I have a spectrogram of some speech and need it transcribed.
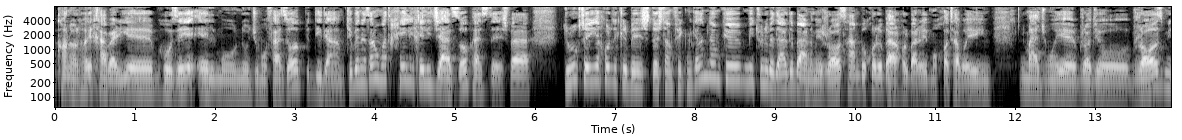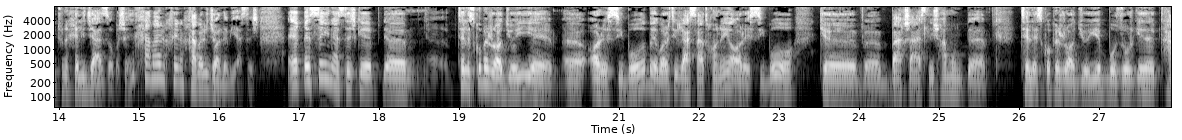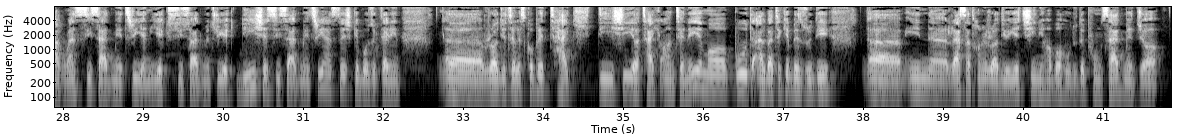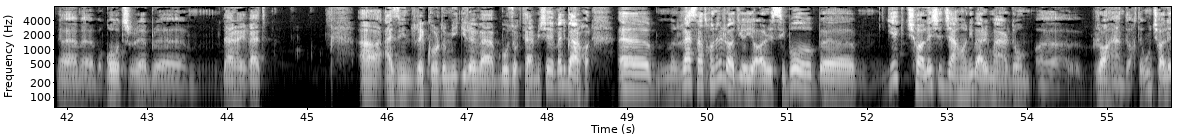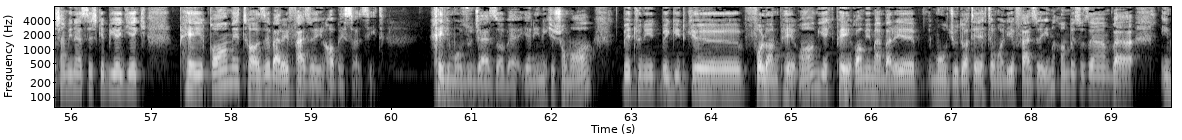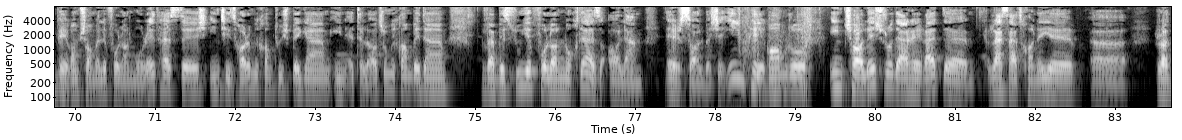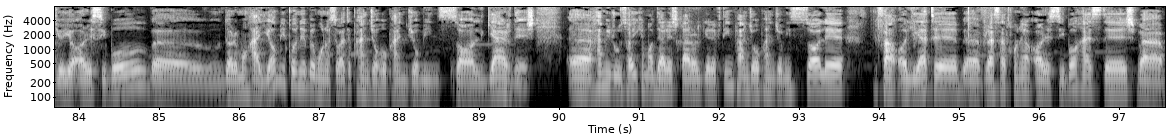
کانال های خبری حوزه علم و نجوم و فضا دیدم که به نظر اومد خیلی خیلی جذاب هستش و دروغ چه یه خورده که بهش داشتم فکر می‌کردم دیدم که می‌تونه به درد برنامه راز هم بخوره. به حال برای مخاطبای این مجموعه رادیو راز می‌تونه خیلی جذاب باشه. این خبر خیلی خبر جالبی هستش. قصه این هستش که تلسکوپ رادیویی آرسیبو به عبارتی رصدخانه آرسیبو که بخش اصلیش همون تلسکوپ رادیویی بزرگ تقریبا 300 متری یعنی یک 300 متری یک دیش 300 متری هستش که بزرگترین رادیو تلسکوپ تک دیشی یا تک آنتنه ما بود. البته که به زودی این رصدخانه رادیویی چینی ها با حدود 500 متر جا قطر در حقیقت از این رکورد رو می‌گیره و بزرگتر میشه. ولی به حال رصدخانه رادیویی آرسیبو یک چالش جهانی برای مردم راه انداخته. اون چالش هم این هستش که بیاید یک پیغام تازه برای فضایی ها بسازید. خیلی موضوع جذابه. یعنی اینی که شما بتونید بگید که فلان پیغام یک پیغامی من برای موجودات احتمالی فضایی می‌خوام بسازم و این پیغام شامل فلان مورد هستش. این چیزها رو می‌خوام توش بگم این اطلاعات رو می‌خوام بدم و به سوی فلان نقطه از عالم ارسال بشه. این پیغام رو این چالش رو در حقیقت رصدخانه رادیوی آرسیبو داره مهیا می‌کنه به مناسبت 55 مین سالگردش. همین روزهایی که ما درش قرار گرفتیم 55 مین سال فعالیت رصدخانه آرسیبو هستش و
